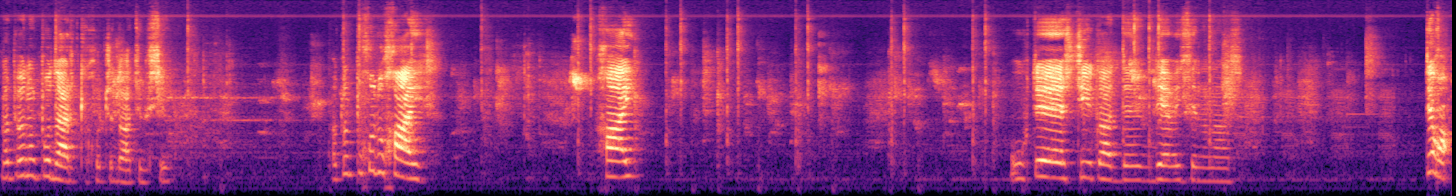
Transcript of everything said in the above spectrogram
Напевно, подарки хочу дати всім. А тут, походу, хай. Хай. Ух ти, Стіка дивиться на нас. Тихо!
